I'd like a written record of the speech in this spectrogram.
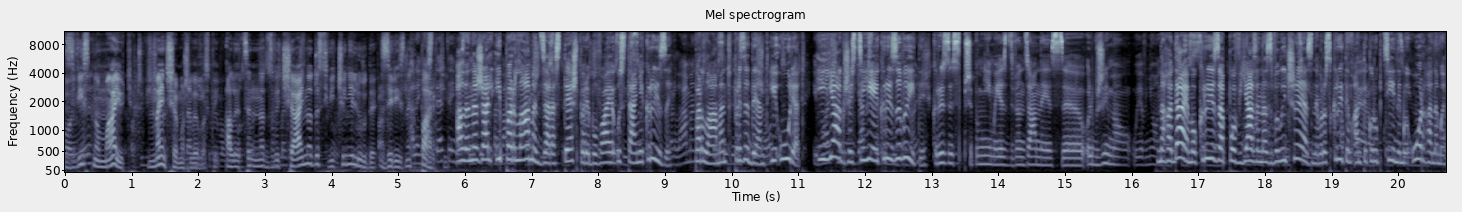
звісно, мають менше можливостей, але це надзвичайно досвідчені люди з різних партій. Але на жаль, і парламент зараз теж перебуває у стані кризи. Парламент, президент і уряд. І як же з цієї кризи вийти? Кризис, przypomnijmy, є зв'язаний з уявньою Нагадаємо, криза пов'язана з величезним розкритим антикорупційними органами,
